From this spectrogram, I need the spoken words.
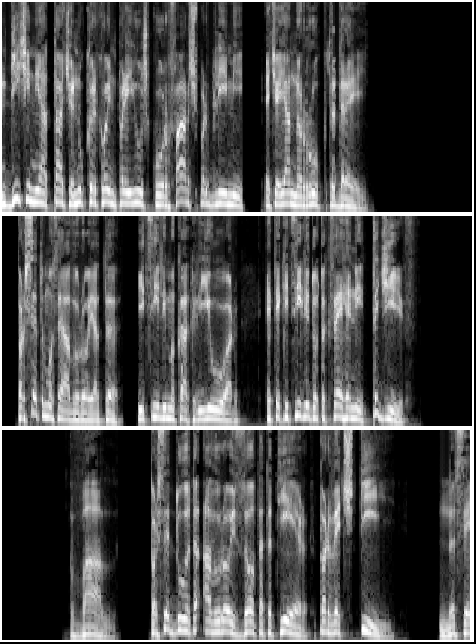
Ndiqni ata që nuk kërkojnë prej jush kurrfarë shpërblimi e që janë në rrugë të drejtë. Përse të mos e adhuroj atë, i cili më ka krijuar, e tek i cili do të ktheheni të gjithë? Vallë, përse duhet të adhuroj zota të tjerë përveç tij? Nëse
